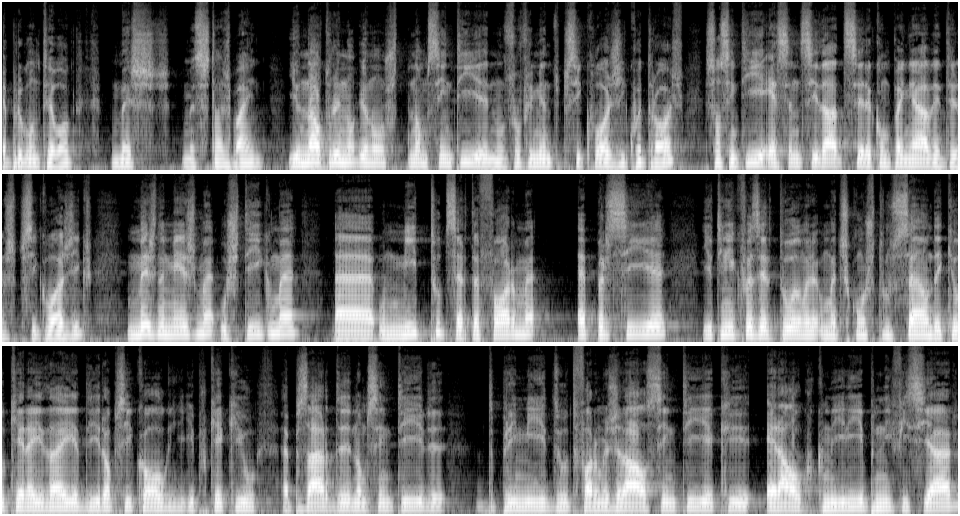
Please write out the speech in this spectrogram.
a pergunta é logo: mas, mas estás bem? E eu, na altura, eu, não, eu não, não me sentia num sofrimento psicológico atroz, só sentia essa necessidade de ser acompanhado em termos psicológicos, mas na mesma, o estigma, uh, o mito, de certa forma, aparecia e eu tinha que fazer toda uma, uma, desconstrução daquilo que era a ideia de ir ao psicólogo e porque é que eu, apesar de não me sentir deprimido de forma geral, sentia que era algo que me iria beneficiar,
